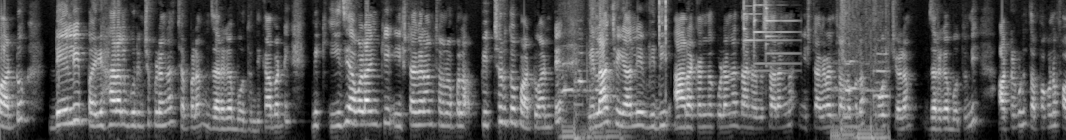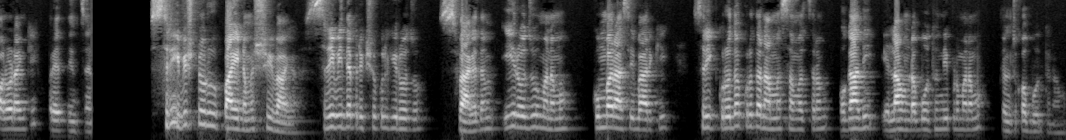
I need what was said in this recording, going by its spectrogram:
పాటు డైలీ పరిహారాల గురించి కూడా చెప్పడం జరగబోతుంది. కాబట్టి మీకు ఈజీ అవ్వడానికి ఇన్స్టాగ్రామ్ చౌలపల పిక్చర్తో పాటు అంటే ఎలా చేయాలి విధి ఆ రకంగా కూడా దాని అనుసారంగా ఇన్స్టాగ్రామ్ చౌలపల పోస్ట్ చేయడం జరగబోతుంది. అక్కడ కూడా తప్పకుండా ఫాలో అవడానికి ప్రయత్నించండి. శ్రీ విష్ణు రూపాయి నమ శ్రీవాయ శ్రీ విద్య ప్రేక్షకులకి ఈరోజు స్వాగతం. ఈ రోజు మనము కుంభరాశి వారికి శ్రీ కృతకృత నామ సంవత్సరం ఉగాది ఎలా ఉండబోతుంది ఇప్పుడు మనము తెలుసుకోబోతున్నాము.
